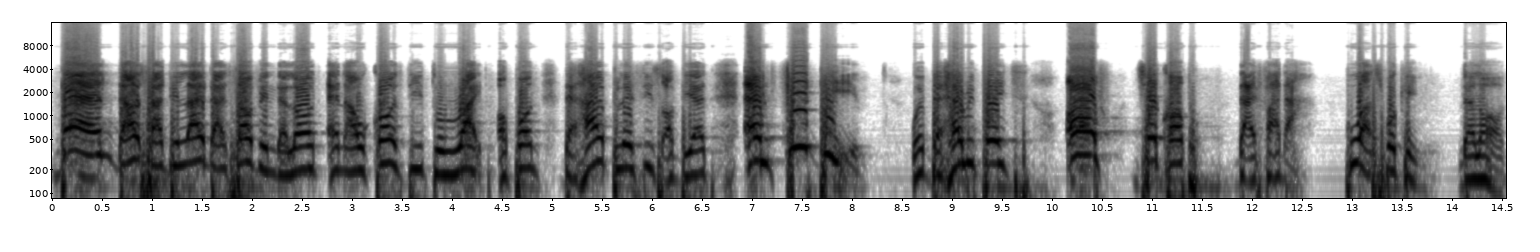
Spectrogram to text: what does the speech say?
then thou shalt delight thyself in the Lord, and I will cause thee to ride upon the high places of the earth, and feed thee with the heritage of Jacob thy father. Who has spoken? The Lord.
